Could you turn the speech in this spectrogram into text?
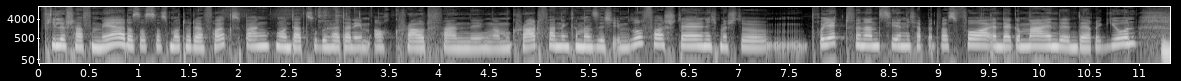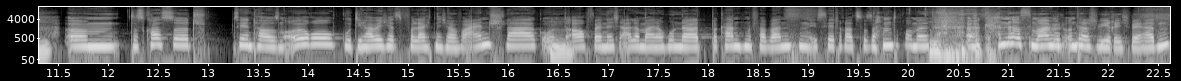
viele schaffen mehr, das ist das Motto der Volksbanken und dazu gehört dann eben auch Crowdfunding. Um, Crowdfunding kann man sich eben so vorstellen, ich möchte ein Projekt finanzieren, ich habe etwas vor in der Gemeinde, in der Region. Mhm. Ähm, das kostet 10.000 Euro, gut, die habe ich jetzt vielleicht nicht auf einen Schlag und mhm. auch wenn ich alle meine 100 Bekannten, Verwandten etc. zusammentrommel, äh, kann das mal mitunter schwierig werden,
